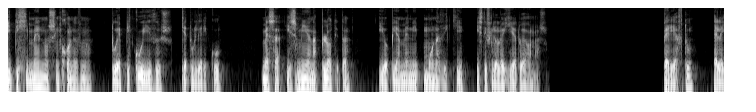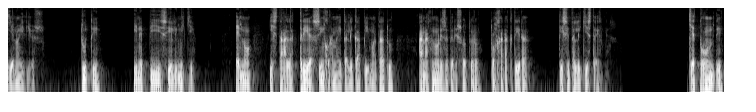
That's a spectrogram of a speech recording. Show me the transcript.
πιτυχημένο συγχώνευμα του επικού είδους και του λυρικού μέσα εις μία απλότητα η οποία μένει μοναδική εις τη φιλολογία του αιώνος. Περί αυτού έλεγε ο ίδιος «Τούτη είναι ποίηση ελληνική», ενώ εις τα άλλα τρία σύγχρονα ιταλικά ποίηματά του αναγνώριζε περισσότερο τον χαρακτήρα της ιταλικής τέχνης. Και το όντι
